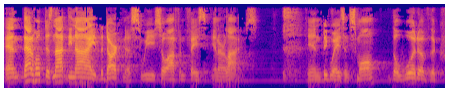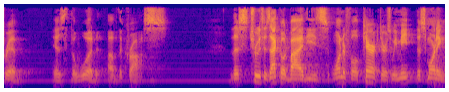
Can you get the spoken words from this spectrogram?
And that hope does not deny the darkness we so often face in our lives. In big ways and small, the wood of the crib is the wood of the cross. This truth is echoed by these wonderful characters we meet this morning.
